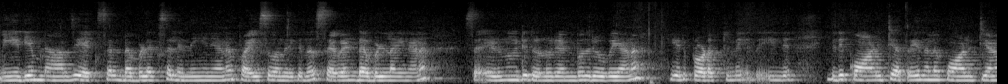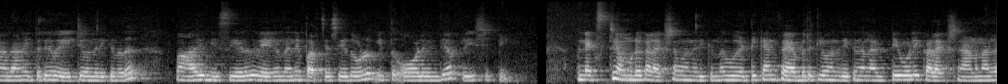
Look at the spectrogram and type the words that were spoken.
medium large XL double XL എന്നിങ്ങനെയാണ് പ്രൈസ് വന്നിരിക്കുന്നത്. സെവൻ ഡബിൾ സെ- എഴുന്നൂറ്റി തൊണ്ണൂറ്റി ഒൻപത് രൂപയാണ് ഈ ഒരു പ്രോഡക്റ്റിന്റെ ഇതിന്റെ ഇതിന്റെ ക്വാളിറ്റി അത്രയും നല്ല ക്വാളിറ്റിയാണ് അതാണ് ഇത്രയും റേറ്റ് വന്നിരിക്കുന്നത്. അപ്പോൾ ആരും മിസ് ചെയ്യരുത്. വേഗം തന്നെ പർച്ചേസ് ചെയ്തോളൂ. With all India free shipping next നമ്മുടെ കളക്ഷൻ വന്നിരിക്കുന്നത് വേർട്ടിക് ആൻഡ് ഫാബ്രിക്കിൽ വന്നിരിക്കുന്ന നല്ല അടിപൊളി കളക്ഷനാണ് നല്ല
